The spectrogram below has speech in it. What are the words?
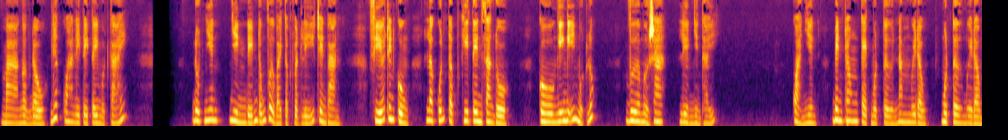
mà ngẩng đầu liếc qua Lê Tây Tây một cái. Đột nhiên nhìn đến đống vở bài tập vật lý trên bàn. Phía trên cùng là cuốn tập ghi tên Giang Đồ. Cô nghĩ nghĩ một lúc, vừa mở ra liền nhìn thấy. Quả nhiên, bên trong kẹp một tờ 50 đồng, một tờ 10 đồng.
